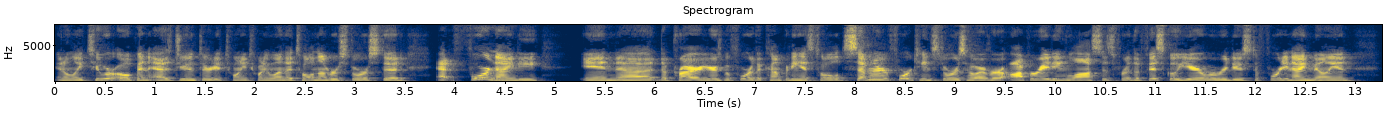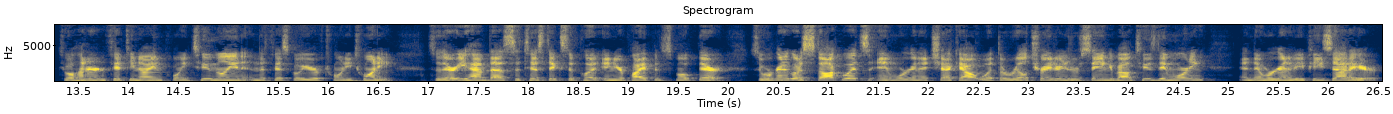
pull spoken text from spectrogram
and only two were open as June 30, 2021. The total number of stores stood at 490 in uh, the prior years before. The company has told 714 stores, however, operating losses for the fiscal year were reduced to 49 million to 159.2 million in the fiscal year of 2020. So there you have that statistics to put in your pipe and smoke there. So we're going to go to StockTwits and we're going to check out what the real traders are saying about Tuesday morning, and then we're going to be peace out of here.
